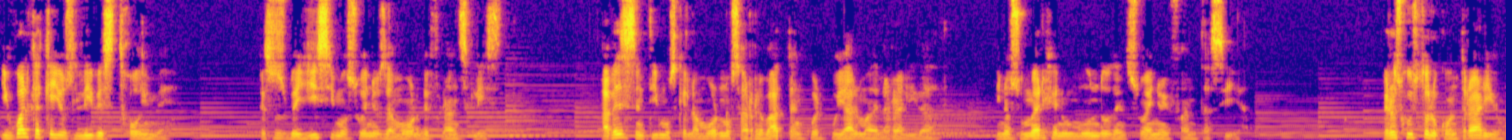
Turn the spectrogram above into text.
igual que aquellos Liebesträume, esos bellísimos sueños de amor de Franz Liszt. A veces sentimos que el amor nos arrebata en cuerpo y alma de la realidad y nos sumerge en un mundo de ensueño y fantasía. Pero es justo lo contrario,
